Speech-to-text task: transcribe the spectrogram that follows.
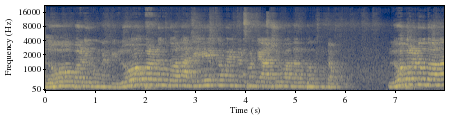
లోబడి ఉండండి. లోబడడం ద్వారా అనేకమైనటువంటి ఆశీర్వాదాలు పొందుకుంటాం. లోబడడం ద్వారా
